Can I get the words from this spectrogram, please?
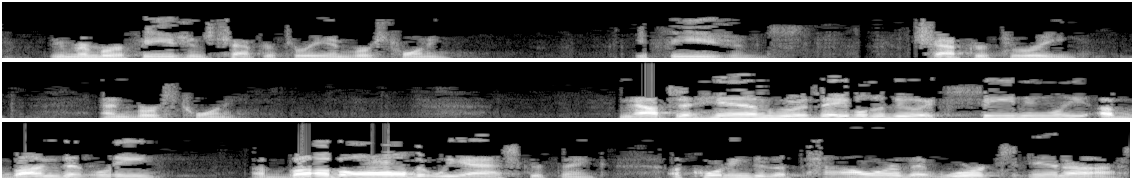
Do You remember Ephesians chapter 3 and verse 20? Ephesians chapter 3 and verse 20. Now to him who is able to do exceedingly abundantly above all that we ask or think, according to the power that works in us,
